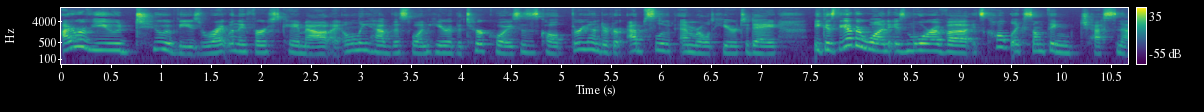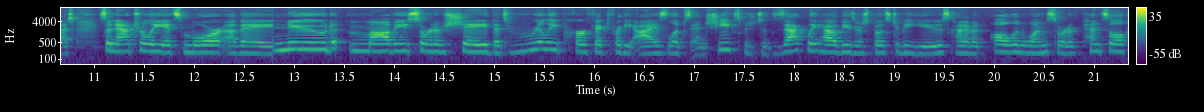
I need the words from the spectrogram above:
I reviewed two of these right when they first came out. I only have this one here, the turquoise. This is called 300 or Absolute Emerald here today because the other one is more of a it's called like something chestnut. So naturally it's more of a nude mauve sort of shade that's really perfect for the eyes, lips, and cheeks, which is exactly how these are supposed to be used, kind of an all-in-one sort of pencil.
